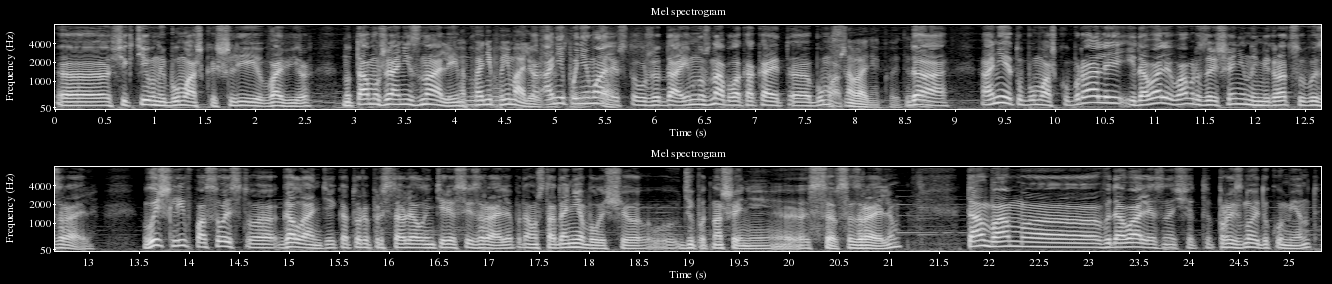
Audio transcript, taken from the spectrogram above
э, фиктивной бумажкой шли в АВИР, но там уже они знали. Им, они понимали уже. Они что, понимали, да. что уже, да, им нужна была какая-то бумажка. Основание какое-то. Да. да. Они эту бумажку брали и давали вам разрешение на иммиграцию в Израиль. Вы шли в посольство Голландии, которое представляло интересы Израиля, потому что тогда не было еще дипотношений СССР с Израилем. Там вам э, выдавали, значит, проездной документ.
